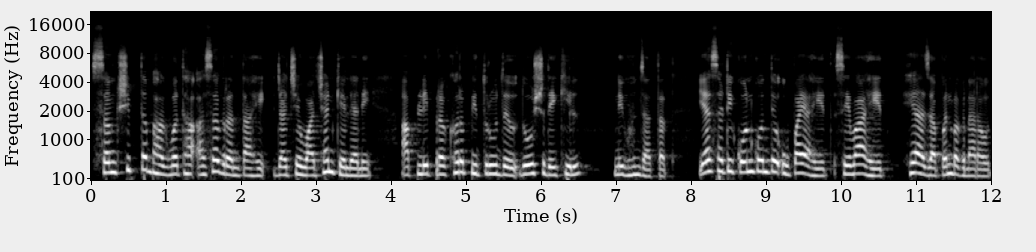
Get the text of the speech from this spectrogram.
संक्षिप्त भागवत हा असा ग्रंथ आहे ज्याचे वाचन केल्याने आपले प्रखर पितृ द- दोष देखील निघून जातात. यासाठी कोणकोणते उपाय आहेत सेवा आहेत हे आज आपण बघणार आहोत.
